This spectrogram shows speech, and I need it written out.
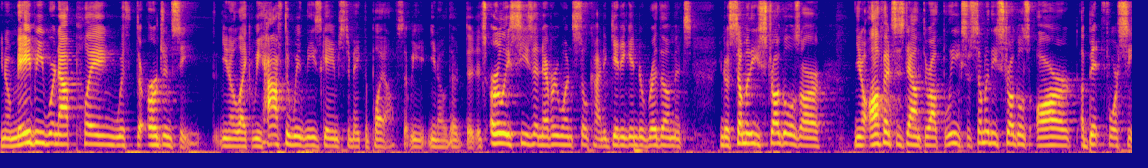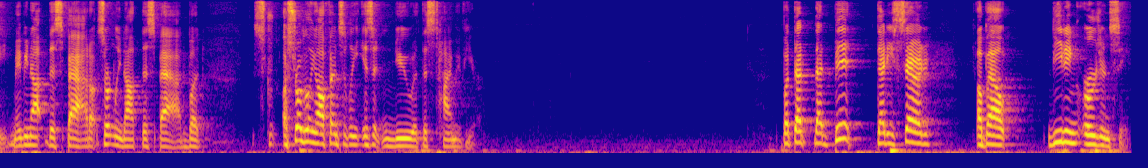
You know, maybe we're not playing with the urgency. You know, like we have to win these games to make the playoffs. That we, you know, it's early season. Everyone's still kind of getting into rhythm. It's, you know, some of these struggles are, you know, offense is down throughout the league. So some of these struggles are a bit foreseen. Maybe not this bad, certainly not this bad, but a struggling offensively isn't new at this time of year. But that, that bit that he said about needing urgency,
